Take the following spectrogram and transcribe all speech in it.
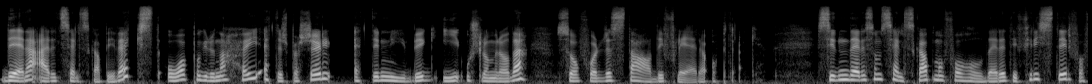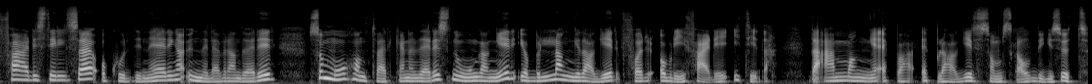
Dere er et selskap i vekst, og pga. høy etterspørsel etter nybygg i Oslo-området, så får dere stadig flere oppdrag. Siden dere som selskap må forholde dere til frister for ferdigstillelse og koordinering av underleverandører, så må håndverkerne deres noen ganger jobbe lange dager for å bli ferdig i tide. Det er mange eplehager som skal bygges ut.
